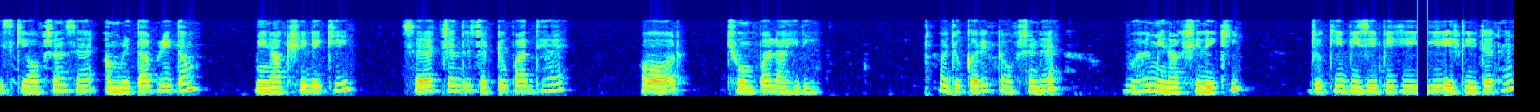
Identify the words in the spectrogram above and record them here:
इसके ऑप्शंस हैं, अमृता प्रीतम मीनाक्षी लेखी शरद चंद्र चट्टोपाध्याय और झुम्पा लाहिरी। और जो करेक्ट ऑप्शन है वो है मीनाक्षी लेखी, जो कि बीजेपी की ही एक लीडर है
